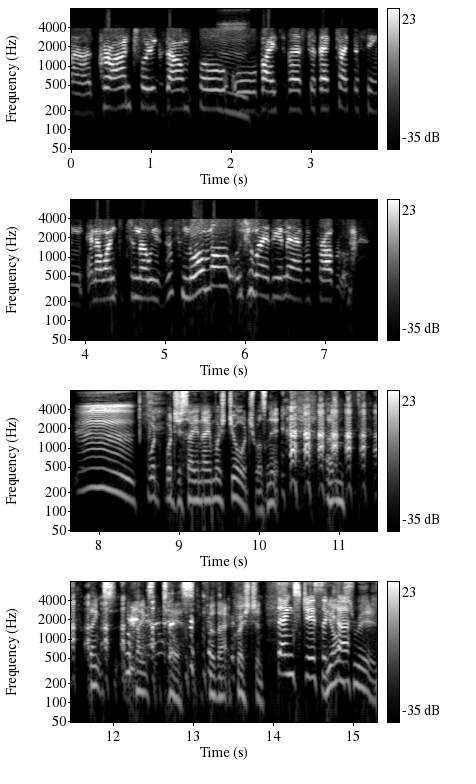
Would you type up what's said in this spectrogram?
uh, Grant, for example, mm. or vice versa, that type of thing. And I wanted to know: is this normal, or do I really have a problem? Mm. What did you say your name was? George, wasn't it? Um, thanks, thanks, Tess, for that question. Thanks, Jessica. The answer is,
